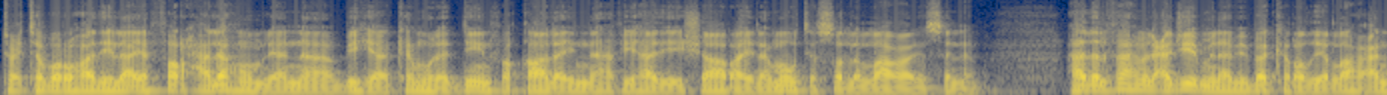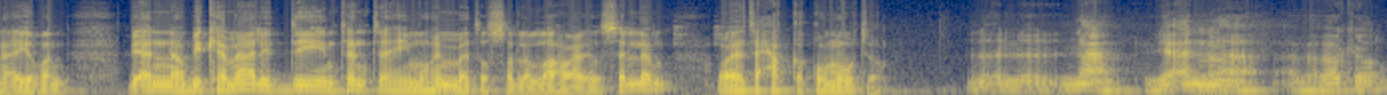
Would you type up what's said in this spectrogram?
وتعتبر هذه الآية فرحة لهم لأن بها كمل الدين فقال إنها في هذه إشارة إلى موته صلى الله عليه وسلم. هذا الفهم العجيب من أبي بكر رضي الله عنه أيضا بأن بكمال الدين تنتهي مهمته صلى الله عليه وسلم ويتحقق موته. نعم لأن نعم. أبا بكر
